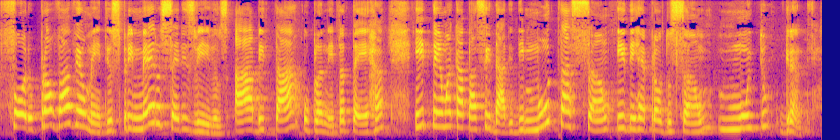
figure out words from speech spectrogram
foram provavelmente os primeiros seres vivos a habitar o planeta Terra e têm uma capacidade de mutação e de reprodução muito grande.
